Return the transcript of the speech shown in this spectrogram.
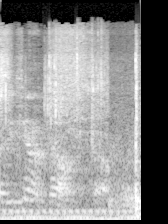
But he's gonna tell. So.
